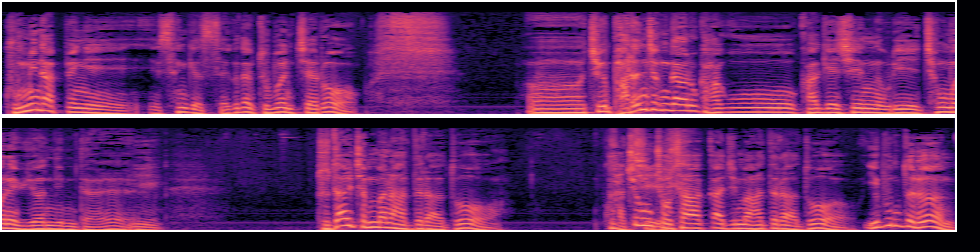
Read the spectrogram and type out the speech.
국민 화병이 생겼어요. 그다음 두 번째로 어, 지금 바른 정당으로 가고 가 계신 우리 청문회 위원님들 예. 두달 전만 하더라도 국정조사까지만 하더라도 이분들은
